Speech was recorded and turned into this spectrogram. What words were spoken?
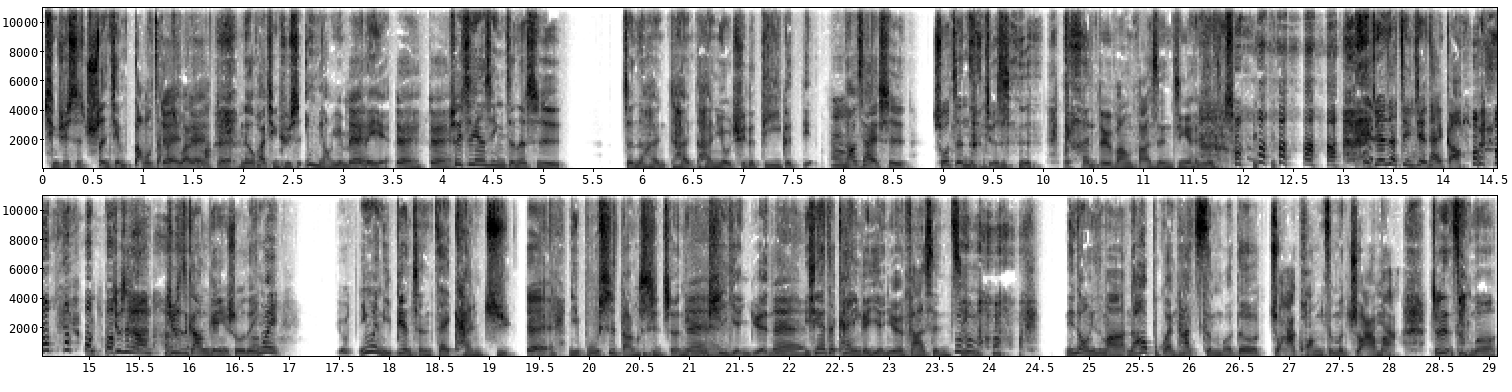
情绪是瞬间爆炸出来的嘛，对，那个坏情绪是一秒也没了耶，对对，对，所以这件事情真的是真的很很很有趣的第一个点，嗯、然后再来是说真的，就是看对方发神经很有趣，我觉得这境界太高，我就是刚就是刚刚跟你说的，因为。有，因为你变成在看剧，对，你不是当事者，你不是演员，对，你现在在看一个演员发神经，你懂意思吗？然后不管他怎么的抓狂，怎么抓嘛，就是怎么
